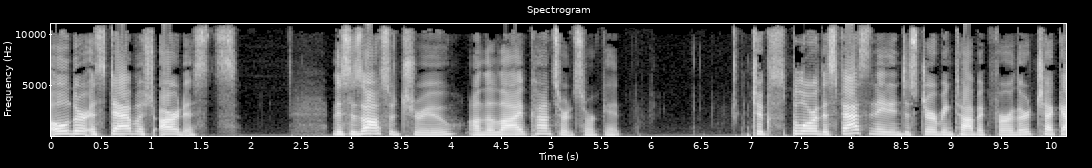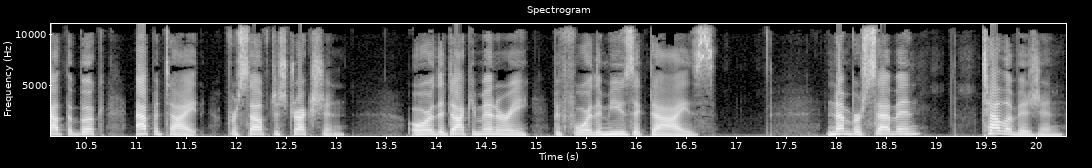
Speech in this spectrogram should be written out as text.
Older established artists. This is also true on the live concert circuit. To explore this fascinating, disturbing topic further, check out the book Appetite for Self Destruction or the documentary Before the Music Dies. Number seven, television.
